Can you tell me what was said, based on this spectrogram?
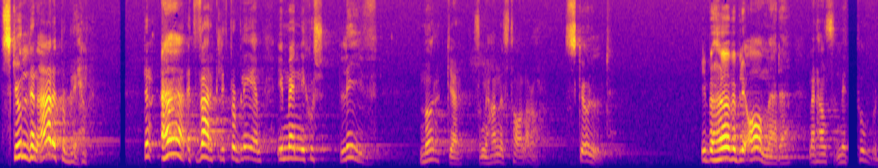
Skulden är ett problem. Den är ett verkligt problem i människors liv mörker som Johannes talar om, skuld. Vi behöver bli av med det, men hans metod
